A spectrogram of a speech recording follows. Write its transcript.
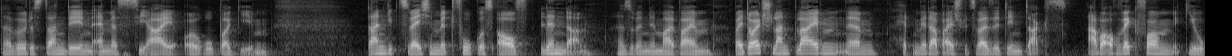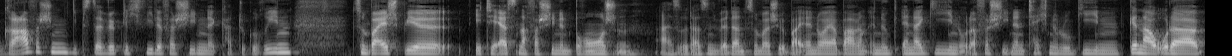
Da würde es dann den MSCI Europa geben. Dann gibt es welche mit Fokus auf Ländern. Also wenn wir mal beim, bei Deutschland bleiben, ähm, hätten wir da beispielsweise den DAX. Aber auch weg vom geografischen gibt es da wirklich viele verschiedene Kategorien. Zum Beispiel ETFs nach verschiedenen Branchen. Also da sind wir dann zum Beispiel bei erneuerbaren Energien oder verschiedenen Technologien. Genau, oder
